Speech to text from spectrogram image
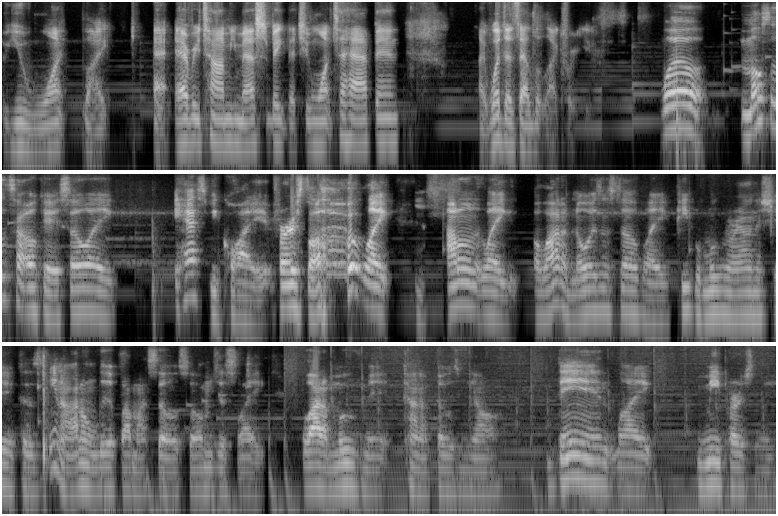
you want, like, at every time you masturbate that you want to happen? Like, what does that look like for you? Well, most of the time, okay, so like it has to be quiet first off. like I don't like a lot of noise and stuff, like people moving around and shit. Cause you know I don't live by myself, so I'm just like a lot of movement kind of throws me off. Then like me personally,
